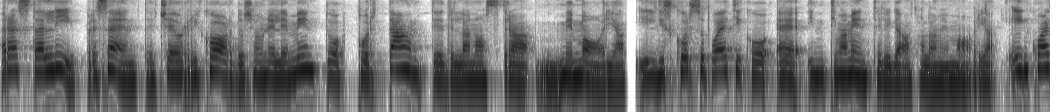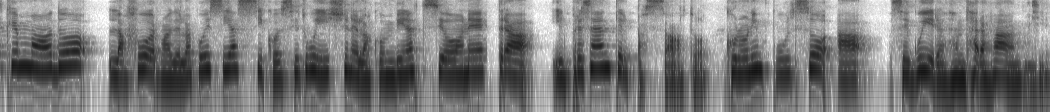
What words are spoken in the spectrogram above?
resta lì presente, c'è un ricordo, c'è un elemento portante della nostra memoria. Il discorso poetico è intimamente legato alla memoria e in qualche modo la forma della poesia si costituisce nella combinazione tra il presente e il passato, con un impulso a seguire, ad andare avanti.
